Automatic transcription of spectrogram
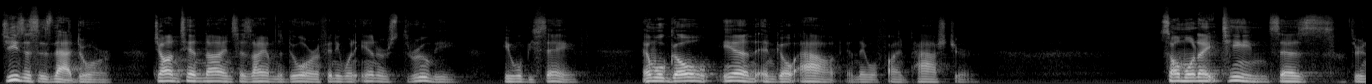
Jesus is that door. John 10 9 says, I am the door. If anyone enters through me, he will be saved. And will go in and go out, and they will find pasture. Psalm 118 says, through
